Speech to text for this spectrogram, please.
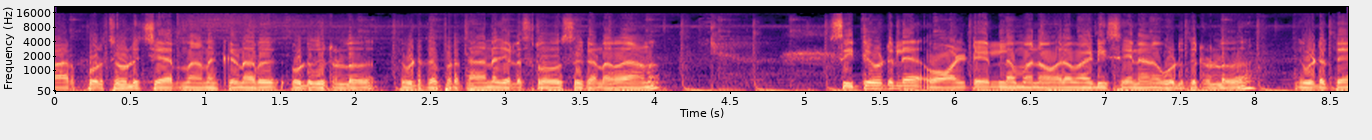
കാർ പോർച്ചിനോട് ചേർന്നാണ് കിണർ കൊടുത്തിട്ടുള്ളത്. ഇവിടുത്തെ പ്രധാന ജലസ്രോതസ് കിണറാണ്. സീറ്റ് ഔട്ടിലെ വാൾട്ടയെല്ലാം മനോഹരമായ ഡിസൈനാണ് കൊടുത്തിട്ടുള്ളത്. ഇവിടുത്തെ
